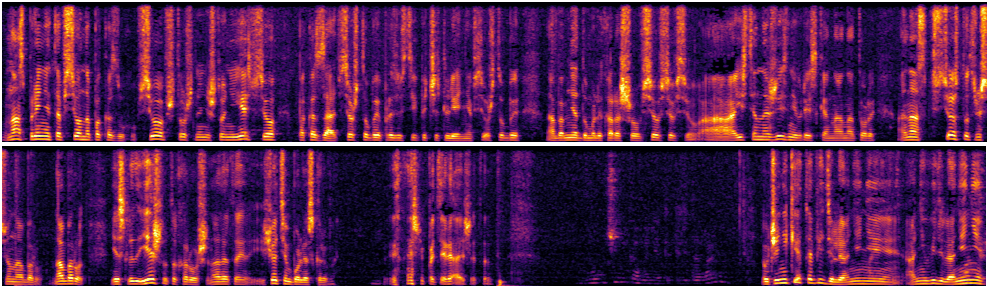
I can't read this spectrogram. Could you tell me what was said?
У нас принято все на показуху. Все, что, что, что не есть, все показать, все, чтобы произвести впечатление, все, чтобы обо мне думали хорошо, все, все, все. А истинная жизнь еврейская, она, она, она все с точностью наоборот. Наоборот, если есть что-то хорошее, надо это еще тем более скрывать. Иначе потеряешь это. Ученики это видели, они не, они увидели, они не,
